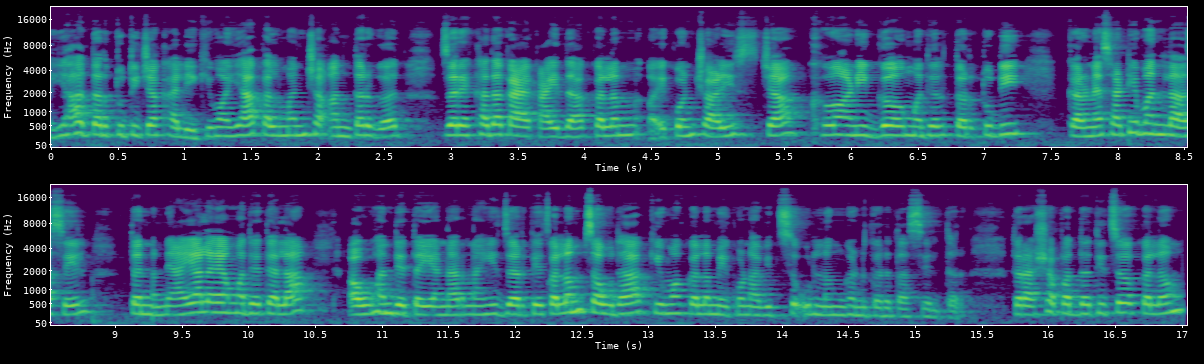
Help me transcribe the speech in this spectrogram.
ह्या तरतुदीच्या खाली किंवा ह्या कलमांच्या अंतर्गत जर एखादा काय कायदा कलम एकोणचाळीसच्या ख आणि ग मधील तरतुदी करण्यासाठी बनला असेल तर न्यायालयामध्ये त्याला आव्हान देता येणार नाही. जर ते कलम चौदा किंवा कलम एकोणावीसचं उल्लंघन करत असेल तर. तर अशा पद्धतीचं कलम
